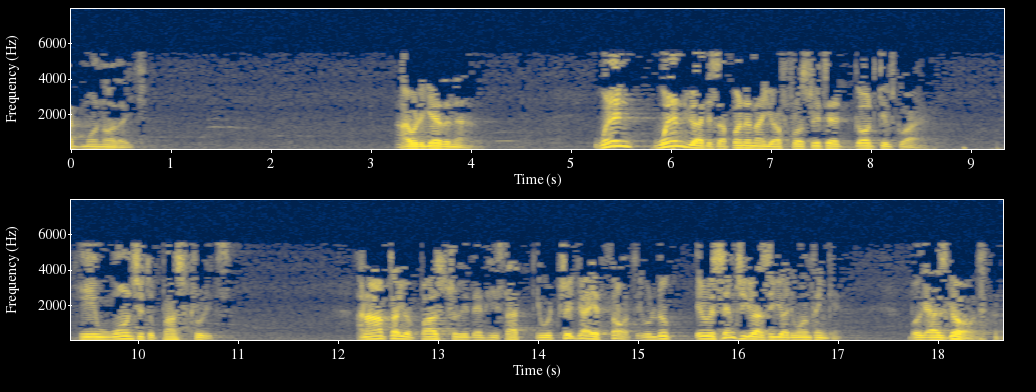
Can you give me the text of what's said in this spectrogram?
add more knowledge. Are we together now? When, when you are disappointed and you are frustrated, God keeps quiet. He wants you to pass through it. And after you pass through it, then he start, it will trigger a thought. It will look, it will seem to you as if you are the one thinking. But as God.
